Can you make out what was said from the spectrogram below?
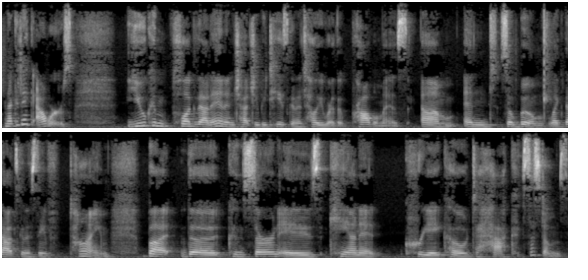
And that could take hours. You can plug that in, and ChatGPT is going to tell you where the problem is. Um, and so, boom, like that's going to save time. But the concern is can it create code to hack systems?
